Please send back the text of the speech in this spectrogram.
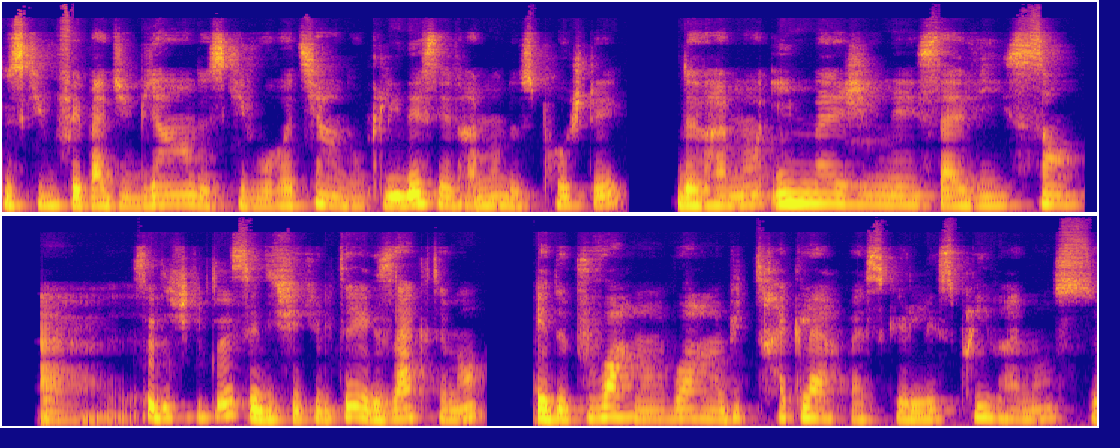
de ce qui vous fait pas du bien, de ce qui vous retient. Donc l'idée c'est vraiment de se projeter, de vraiment imaginer sa vie sans euh, ces difficultés Ces difficultés, exactement. Et de pouvoir avoir un but très clair parce que l'esprit vraiment se,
